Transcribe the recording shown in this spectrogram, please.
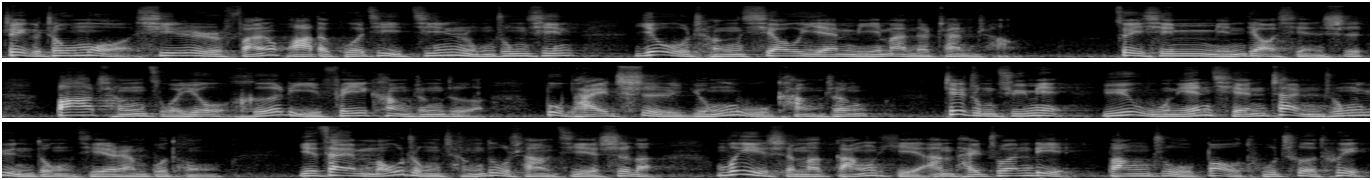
这个周末，昔日繁华的国际金融中心又成硝烟弥漫的战场。最新民调显示，八成左右合理非抗争者不排斥勇武抗争。这种局面与五年前战中运动截然不同。也在某种程度上解释了为什么港铁安排专列帮助暴徒撤退，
